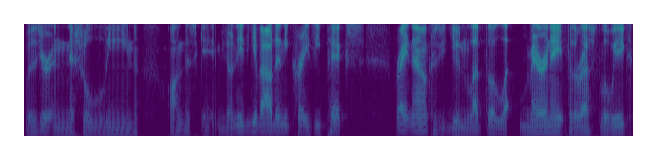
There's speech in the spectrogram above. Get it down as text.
What is your initial lean on this game? You don't need to give out any crazy picks right now because you can let the le- marinate for the rest of the week.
